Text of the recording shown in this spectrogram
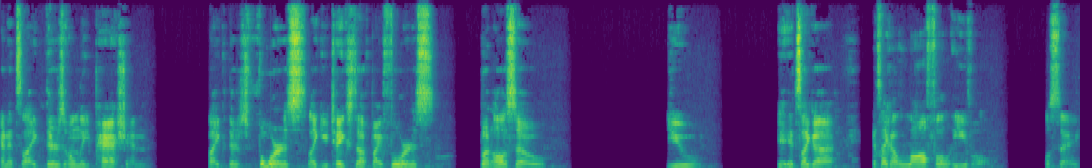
and it's like there's only passion. Like there's force, like you take stuff by force, but also you. It's like a, it's like a lawful evil, we'll say.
